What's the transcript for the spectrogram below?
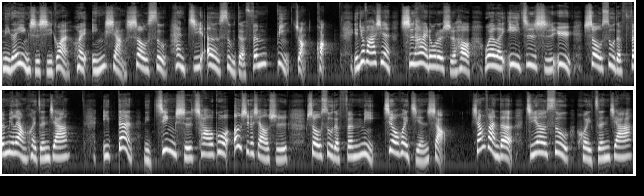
你的饮食习惯会影响瘦素和饥饿素的分泌状况。研究发现，吃太多的时候，为了抑制食欲，瘦素的分泌量会增加。一旦你进食超过二十个小时，瘦素的分泌就会减少。相反的，饥饿素会增加。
